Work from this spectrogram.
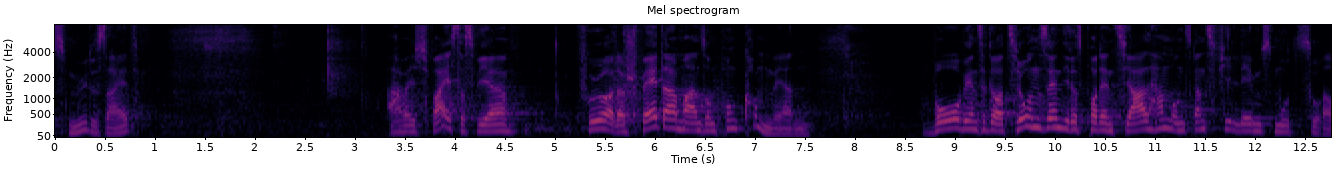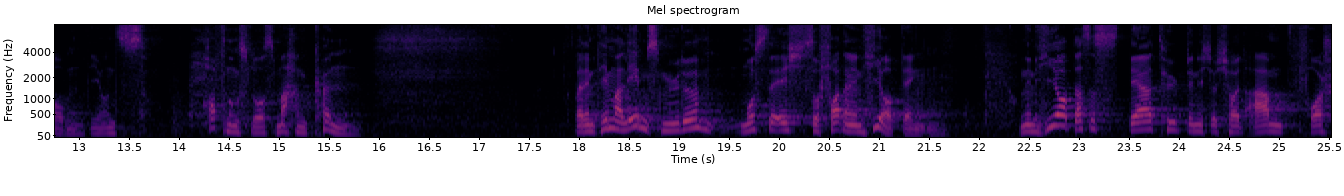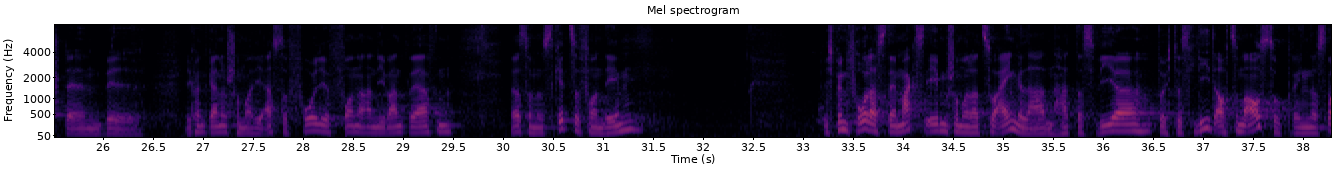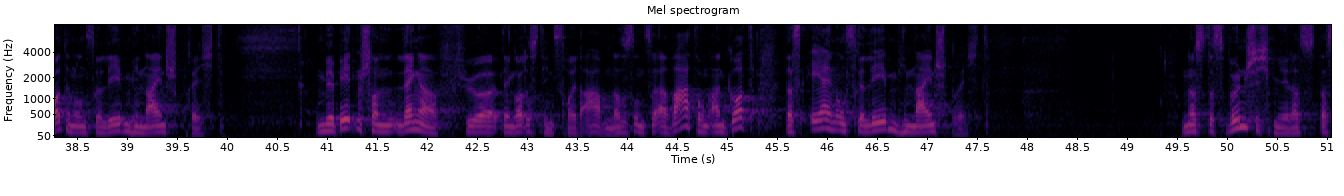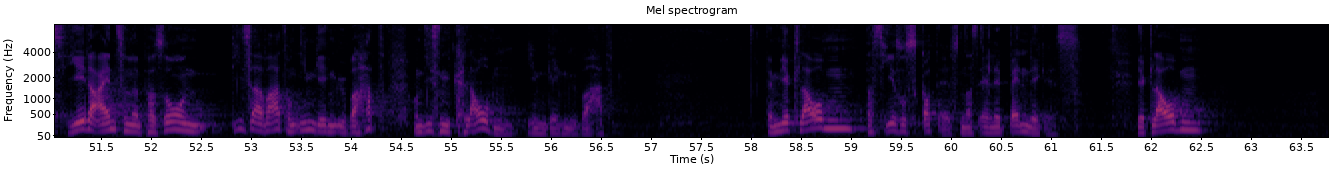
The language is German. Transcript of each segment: lebensmüde seid. Aber ich weiß, dass wir früher oder später mal an so einen Punkt kommen werden, wo wir in Situationen sind, die das Potenzial haben, uns ganz viel Lebensmut zu rauben, die uns hoffnungslos machen können. Bei dem Thema lebensmüde musste ich sofort an den Hiob denken. Und den Hiob, das ist der Typ, den ich euch heute Abend vorstellen will. Ihr könnt gerne schon mal die erste Folie vorne an die Wand werfen. Da ist so eine Skizze von dem. Ich bin froh, dass der Max eben schon mal dazu eingeladen hat, dass wir durch das Lied auch zum Ausdruck bringen, dass Gott in unsere Leben hineinspricht. Und wir beten schon länger für den Gottesdienst heute Abend. Das ist unsere Erwartung an Gott, dass er in unsere Leben hineinspricht. Und das, das wünsche ich mir, dass, dass jede einzelne Person diese Erwartung ihm gegenüber hat und diesen Glauben ihm gegenüber hat. Wenn wir glauben, dass Jesus Gott ist und dass er lebendig ist, wir glauben,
